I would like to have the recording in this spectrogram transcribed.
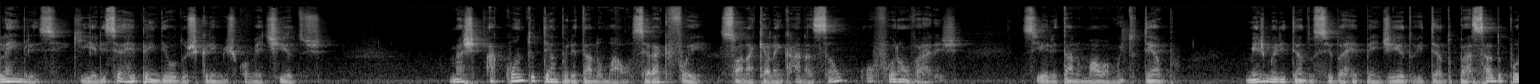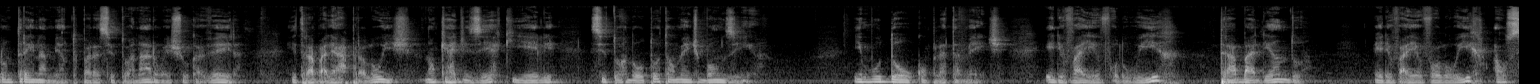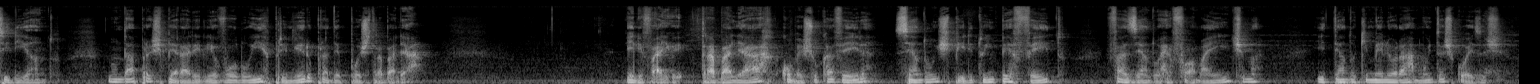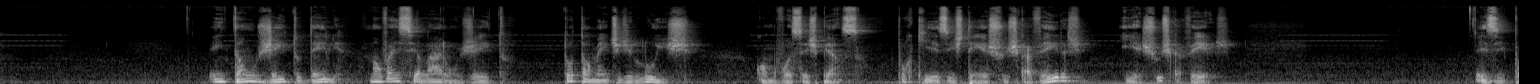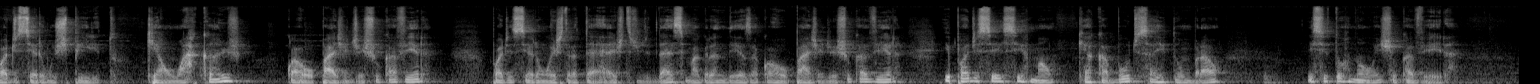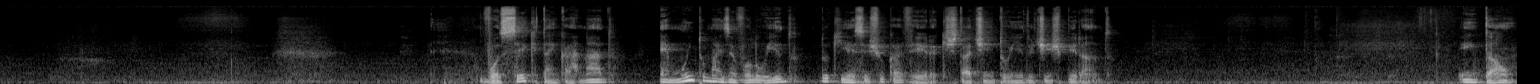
Lembrem-se que ele se arrependeu dos crimes cometidos. Mas há quanto tempo ele está no mal? Será que foi só naquela encarnação ou foram várias? Se ele está no mal há muito tempo, mesmo ele tendo sido arrependido e tendo passado por um treinamento para se tornar um Exu Caveira e trabalhar para a luz, não quer dizer que ele se tornou totalmente bonzinho e mudou completamente. Ele vai evoluir trabalhando ele vai evoluir auxiliando. Não dá para esperar ele evoluir primeiro para depois trabalhar. Ele vai trabalhar como Exu Caveira, sendo um espírito imperfeito, fazendo reforma íntima e tendo que melhorar muitas coisas. Então o jeito dele não vai lá um jeito totalmente de luz, como vocês pensam, porque existem Exus Caveiras e Exus Caveiras. Esse pode ser um espírito que é um arcanjo com a roupagem de Exu Caveira, pode ser um extraterrestre de décima grandeza com a roupagem de Exu Caveira, e pode ser esse irmão que acabou de sair do umbral e se tornou um Exu Caveira. Você que está encarnado é muito mais evoluído do que esse Exu Caveira que está te intuindo e te inspirando. Então,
